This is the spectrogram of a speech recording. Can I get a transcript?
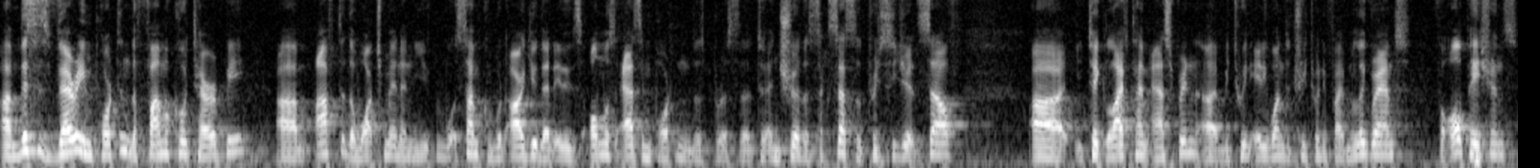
Um, this is very important, the pharmacotherapy um, after the Watchman, and you, some would argue that it is almost as important to, to ensure the success of the procedure itself. Uh, you take lifetime aspirin uh, between 81 to 325 milligrams for all patients.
